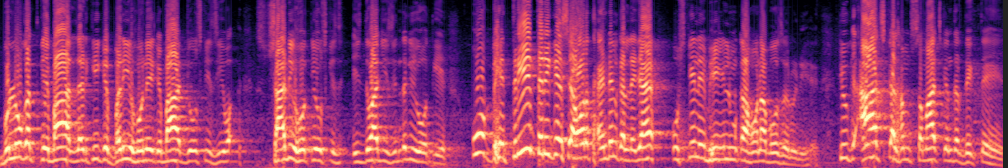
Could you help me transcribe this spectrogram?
बुलूगत के बाद, लड़की के बड़ी होने के बाद जो उसकी शादी होती है, उसकी इजवाजी ज़िंदगी होती है, वो बेहतरीन तरीके से औरत हैंडल कर ले जाए, उसके लिए भी इल्म का होना बहुत ज़रूरी है। क्योंकि आजकल हम समाज के अंदर देखते हैं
